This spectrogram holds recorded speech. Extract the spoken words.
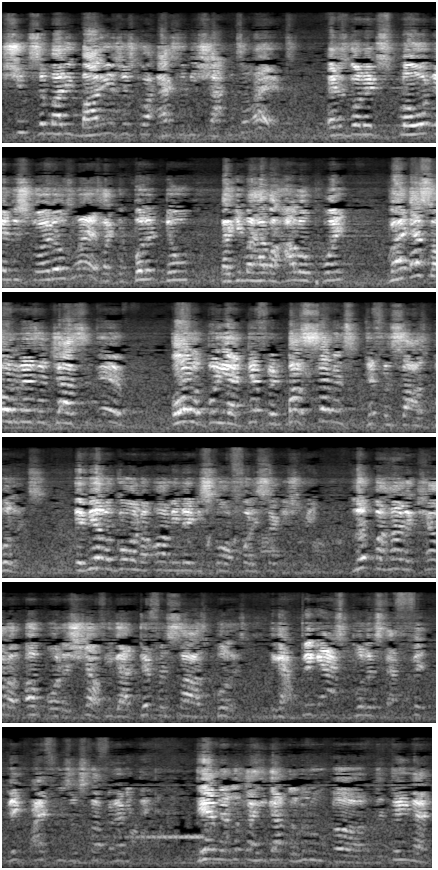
shoot somebody's body, it's just going to actually be shot into lands. And it's going to explode and destroy those lands. Like the bullet do, like you might have a hollow point. Right? That's all it is in Jocelyn. All the bullet had different, about seven different size bullets. If you ever go in the Army Navy store on 42nd Street, look behind the counter up on the shelf. He got different size bullets. He got big ass bullets that fit big rifles and stuff and everything. Damn, it look like he got the little, uh, the thing that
